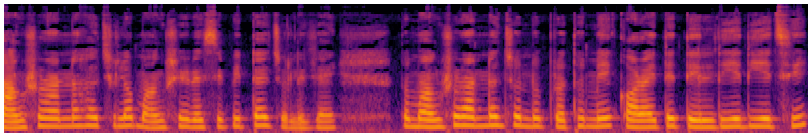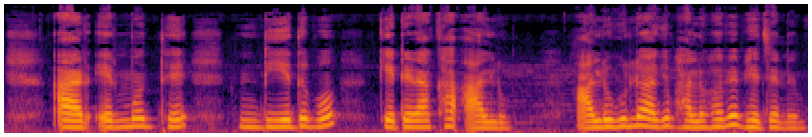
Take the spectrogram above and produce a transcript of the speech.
মাংস রান্না হয়েছিল, মাংসের রেসিপিটাই চলে যায় তো মাংস রান্নার জন্য প্রথমে কড়াইতে তেল দিয়ে দিয়েছি আর এর মধ্যে দিয়ে দেবো কেটে রাখা আলু। আলুগুলো আগে ভালোভাবে ভেজে নেব।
